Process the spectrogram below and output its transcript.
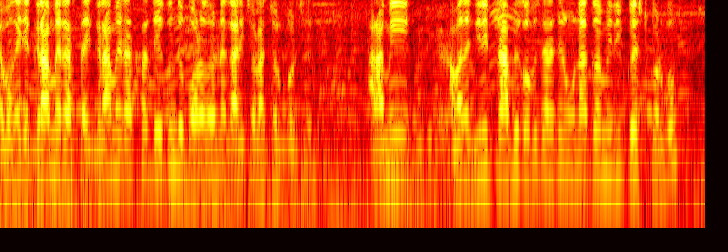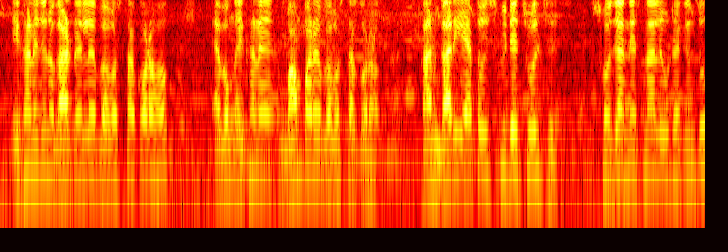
এবং এই যে গ্রামের রাস্তা, এই গ্রামের রাস্তা দিয়ে কিন্তু বড় ধরনের গাড়ি চলাচল করছে। আর আমি, আমাদের যিনি ট্রাফিক অফিসার আছেন ওনাকেও আমি রিকোয়েস্ট করব এখানে যেন গার্ডরেলের ব্যবস্থা করা হোক এবং এখানে বাম্পারের ব্যবস্থা করা হোক। কারণ গাড়ি এত স্পিডে চলছে, সোজা ন্যাশনালে উঠে কিন্তু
